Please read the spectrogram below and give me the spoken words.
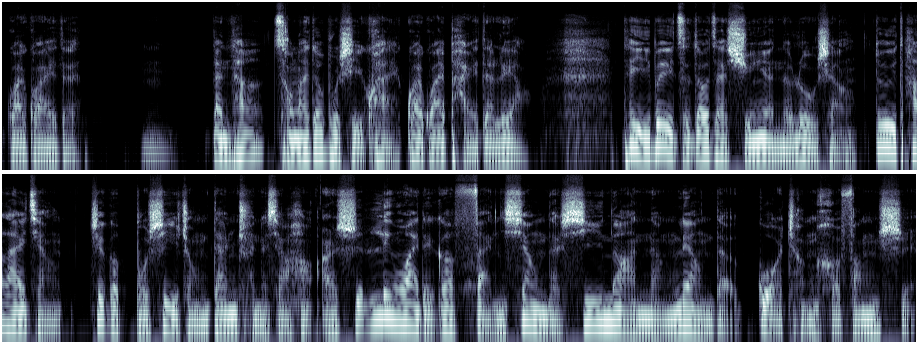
乖乖的，嗯，但他从来都不是一块乖乖牌的料。他一辈子都在巡演的路上，对于他来讲，这个不是一种单纯的消耗，而是另外的一个反向的吸纳能量的过程和方式。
